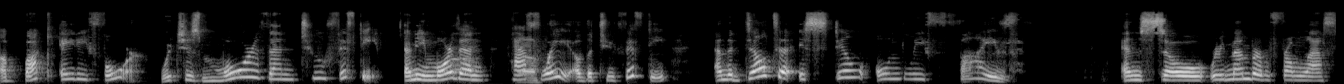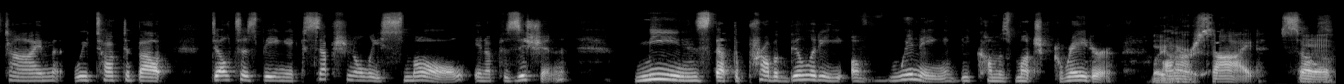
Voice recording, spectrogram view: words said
a buck 84, which is more than 250. I mean, more than halfway yeah. of the 250. And the delta is still only five. And so remember from last time, we talked about deltas being exceptionally small in a position means that the probability of winning becomes much greater Way on higher. our side. So,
